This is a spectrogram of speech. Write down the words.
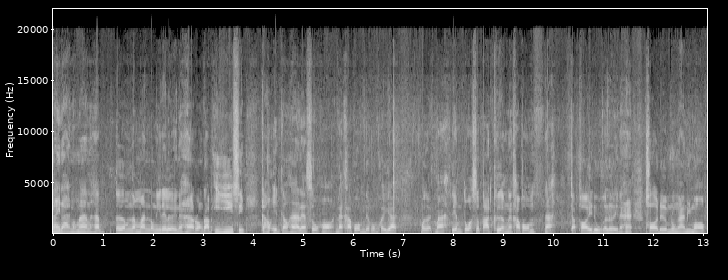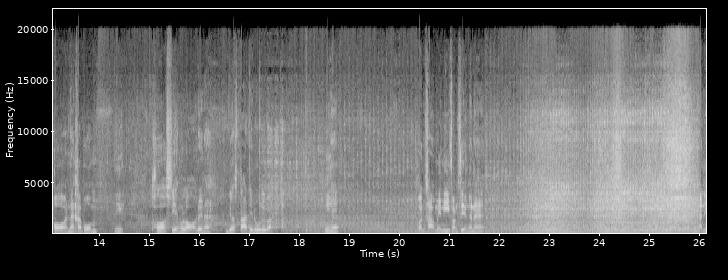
ง่ายดายมากๆนะครับ เติมน้ำมันตรงนี้ได้เลยนะฮะรองรับ e 2 0 91 95และโซฮอนะครับผมเดี๋ยวผมขออนุญาตเปิดมาเตรียมตัวสตาร์ทเครื่องนะครับผมนะจับท่อให้ดูกันเลยนะฮะท่อเดิมโรงงานมีมออกอนนะครับผมนี่ท่อเสียงหล่อด้วยนะ เดี๋ยวสตาร์ทให้ดูดีกว่า นี่ฮะควันข่าวไม่มีฟังเสียงกันนะฮะ อันนี้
